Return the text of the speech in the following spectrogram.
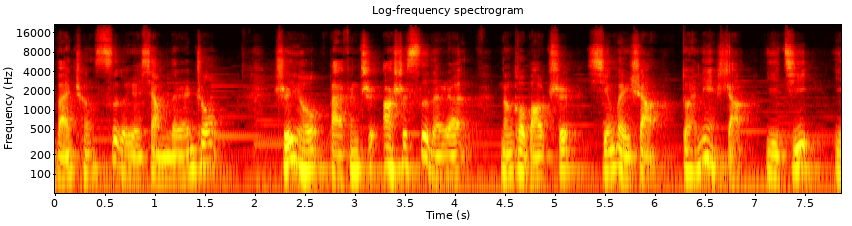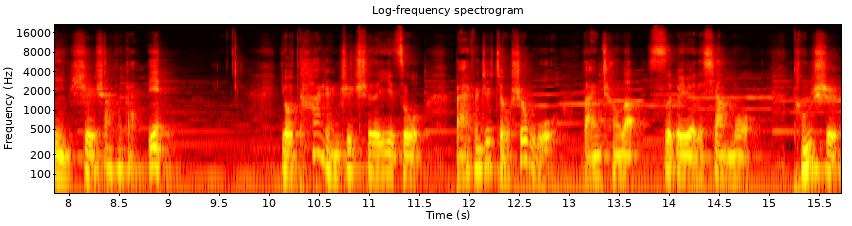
完成四个月项目的人中，只有百分之二十四的人能够保持行为上。锻炼上以及饮食上的改变，有他人支持的一组，百分之九十五完成了四个月的项目，同时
